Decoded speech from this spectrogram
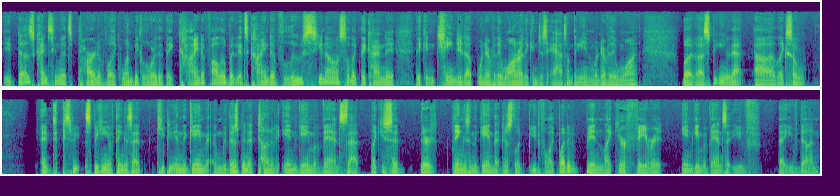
it does kind of seem like it's part of like one big lore that they kind of follow but it's kind of loose you know? So like they kind of they can change it up whenever they want or they can just add something in whenever they want. But uh speaking of that uh like so and spe speaking of things that keep you in the game I mean, there's been a ton of in-game events that like you said there's things in the game that just look beautiful. Like what have been like your favorite in-game events that you've that you've done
